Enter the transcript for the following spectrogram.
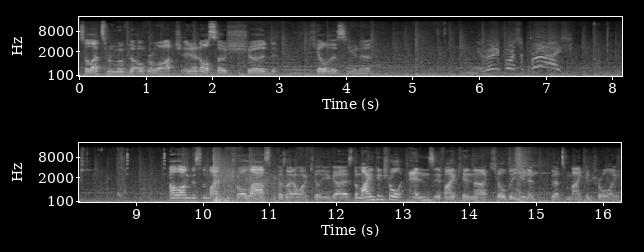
So let's remove the Overwatch, and it also should kill this unit. Get ready for a surprise. How long does the mind control last? Because I don't want to kill you guys. The mind control ends if I can uh, kill the unit that's mind controlling.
